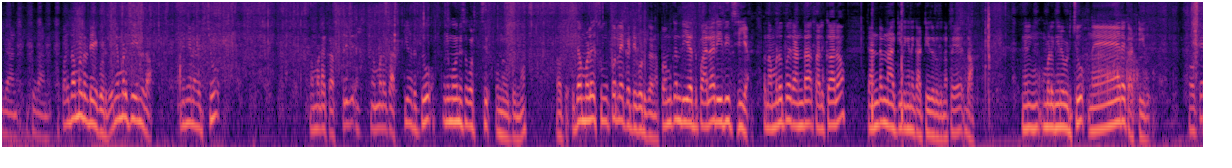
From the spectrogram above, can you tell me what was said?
ഇതാണ് ഇതാണ്. അപ്പോൾ നമ്മൾ റെഡി ആക്കി കൊടുത്തു. നമ്മൾ ചെയ്യുന്നതാണ് ഇതിങ്ങനെ വെച്ചു. നമ്മുടെ കത്തി നമ്മുടെ കത്തി എടുത്തു. ഇനി മോനിസ് കുറച്ച് ഒന്ന് കിട്ടുന്നു. ഓക്കെ. ഇത് നമ്മൾ സൂപ്പറിലേക്ക് കട്ടി കൊടുക്കുകയാണ്. അപ്പോൾ നമുക്ക് എന്ത് ചെയ്യാം? അത് പല രീതിയിൽ ചെയ്യാം. അപ്പോൾ നമ്മളിപ്പോൾ രണ്ട തൽക്കാലം രണ്ടെണ്ണം ആക്കിയിട്ട് ഇങ്ങനെ കട്ട് ചെയ്ത് കൊടുക്കുന്നത് അപ്പോൾ ഇതാ. ഇങ്ങനെ നമ്മളിങ്ങനെ പിടിച്ചു. നേരെ കട്ട് ചെയ്തു. ഓക്കെ.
